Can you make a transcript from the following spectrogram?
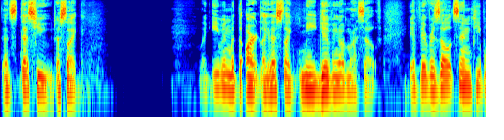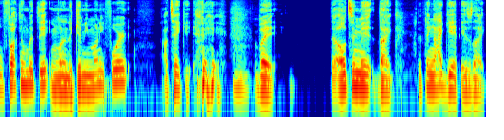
that's that's huge. That's like like even with the art, like that's like me giving of myself. If it results in people fucking with it and wanting to give me money for it, I'll take it. But the ultimate like the thing I get is like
